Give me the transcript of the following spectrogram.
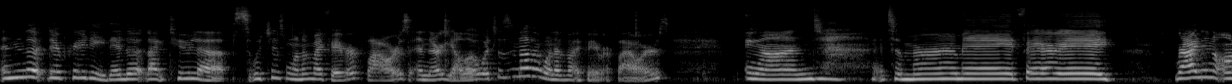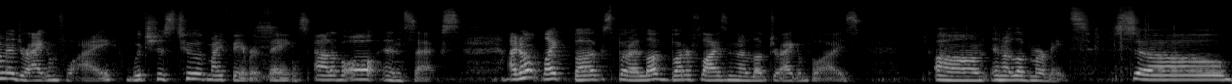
And look, they're pretty. They look like tulips, which is one of my favorite flowers, and they're yellow, which is another one of my favorite flowers. And it's a mermaid fairy riding on a dragonfly, which is two of my favorite things out of all insects. I don't like bugs, but I love butterflies and I love dragonflies. Um, and I love mermaids. So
